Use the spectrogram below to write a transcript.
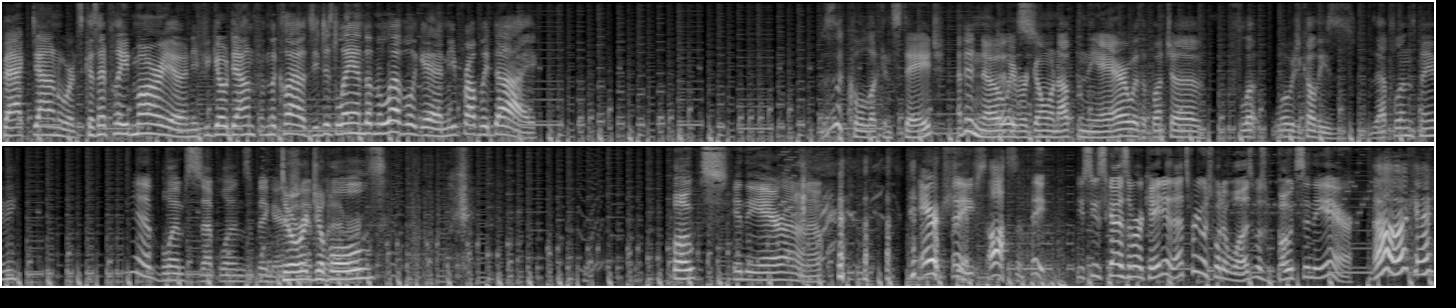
back downwards because I played Mario, and if you go down from the clouds, you just land on the level again. You probably die. This is a cool looking stage. I didn't know It we is. were going up in the air with a bunch of what would you call these zeppelins, maybe Yeah, blimps, zeppelins, big airship, whatever. dirigibles. boats in the air. I don't know. Airships, awesome. hey, you seen Skies of Arcadia? That's pretty much what it was. It was boats in the air. Oh, okay.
